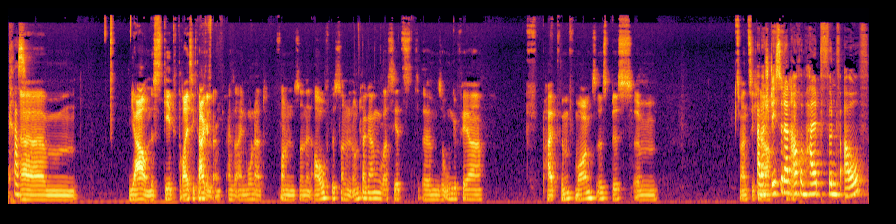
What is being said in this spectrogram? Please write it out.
krass. Ähm, ja, und es geht 30 Tage lang, also einen Monat von Sonnenauf bis Sonnenuntergang, was jetzt ähm, so ungefähr halb fünf morgens ist bis ähm, 20 Aber nach. stehst du dann auch um halb fünf auf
